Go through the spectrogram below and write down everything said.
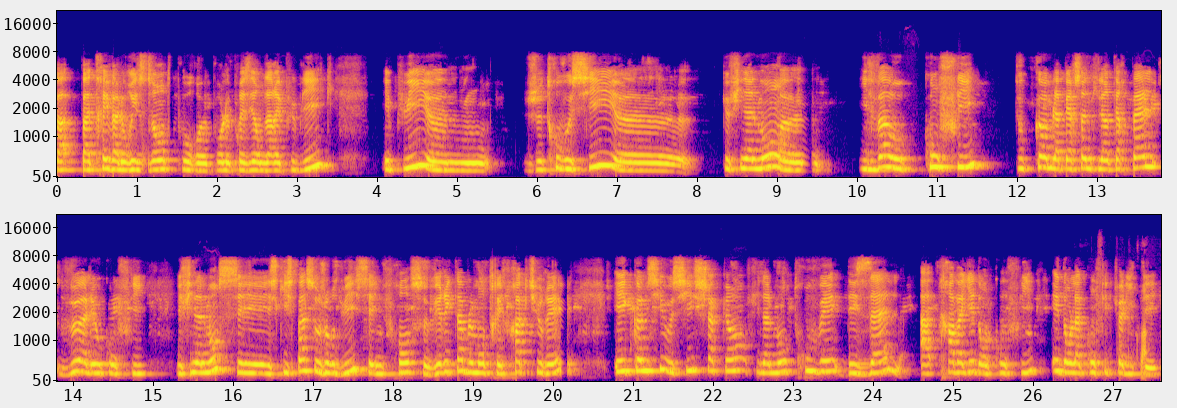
pas, très valorisante pour, euh, pour le président de la République. Et puis, euh, je trouve aussi euh, que finalement, il va au conflit, tout comme la personne qui l'interpelle veut aller au conflit. Et finalement, c'est ce qui se passe aujourd'hui, c'est une France véritablement très fracturée et comme si aussi chacun finalement trouvait des ailes à travailler dans le conflit et dans la conflictualité,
